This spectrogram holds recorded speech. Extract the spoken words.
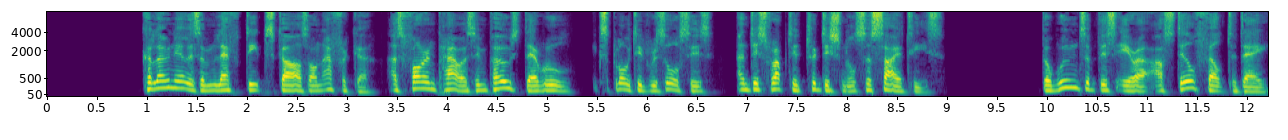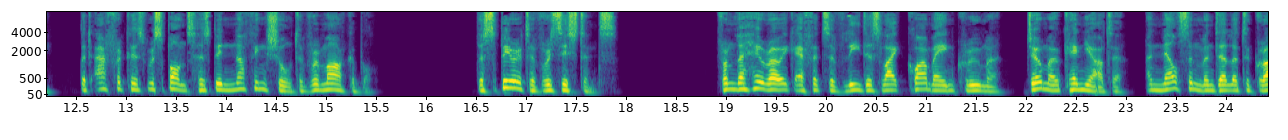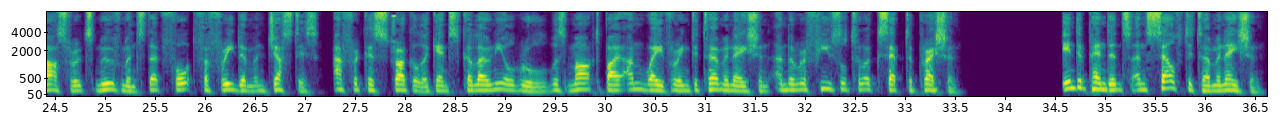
Colonialism left deep scars on Africa as foreign powers imposed their rule, exploited resources, and disrupted traditional societies. The wounds of this era are still felt today, but Africa's response has been nothing short of remarkable. The spirit of resistance. From the heroic efforts of leaders like Kwame Nkrumah, Jomo Kenyatta, and Nelson Mandela to grassroots movements that fought for freedom and justice, Africa's struggle against colonial rule was marked by unwavering determination and the refusal to accept oppression. Independence and self-determination.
